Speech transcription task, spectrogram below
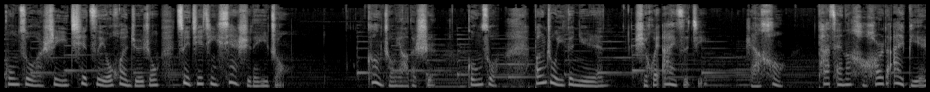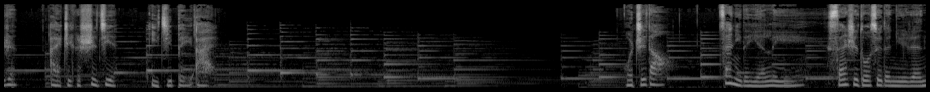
工作是一切自由幻觉中最接近现实的一种。更重要的是，工作帮助一个女人学会爱自己。然后，他才能好好的爱别人，爱这个世界，以及被爱。我知道，在你的眼里，三十多岁的女人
